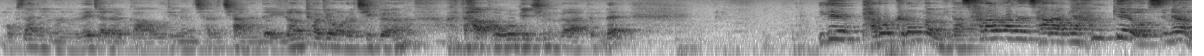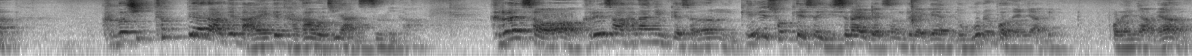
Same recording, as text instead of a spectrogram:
목사님은 왜 저럴까? 우리는 저렇지 않은데 이런 표정으로 지금 다 보고 계시는 것 같은데 이게 바로 그런 겁니다. 사랑하는 사람이 함께 없으면 그것이 특별하게 나에게 다가오지 않습니다. 그래서 그래서 하나님께서는 계속해서 이스라엘 백성들에게 누구를 보냈냐면 보냈냐면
